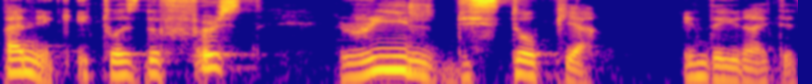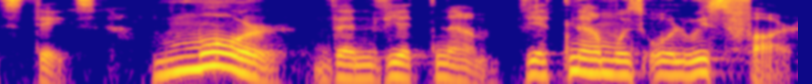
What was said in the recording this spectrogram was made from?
panic. It was the first real dystopia in the United States, more than Vietnam. Vietnam was always far.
